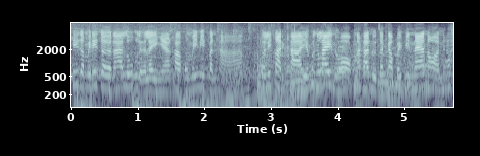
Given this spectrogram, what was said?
ที่จะไม่ได้เจอหน้าลูกหรืออะไรอย่างเงี้ยค่ะคงไม่มีปัญหาบริษัทขาอย่าเพิ่งไล่หนูออกนะคะ หนูจะกลับไปบินแน่นอนค่ะ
